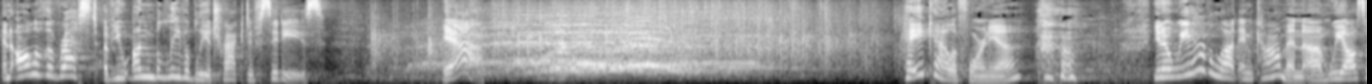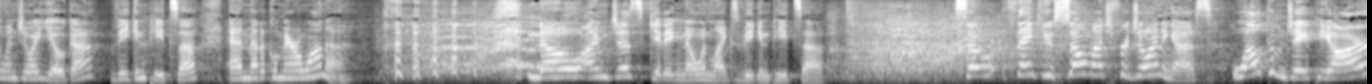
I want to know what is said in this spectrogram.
and all of the rest of you unbelievably attractive cities. Yeah. Hey, California. you know, we have a lot in common. Um, we also enjoy yoga, vegan pizza, and medical marijuana. no, I'm just kidding. No one likes vegan pizza. Thank you so much for joining us. Welcome, JPR.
